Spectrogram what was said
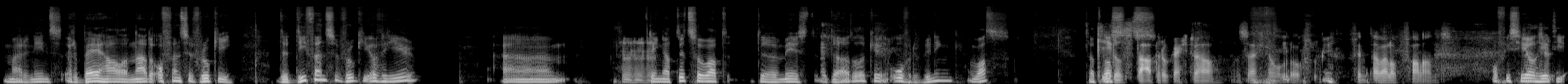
maar ineens erbij halen na de offensive rookie. De defensive rookie of the year. Um, ik denk dat dit zo wat de meest duidelijke overwinning was. Dat was... staat er ook echt wel. Dat is echt ongelooflijk. Ik vind dat wel opvallend. Officieel heet hij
